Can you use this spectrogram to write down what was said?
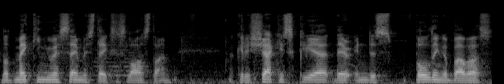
Not making the same mistakes as last time. Okay, the shack is clear. They're in this building above us.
